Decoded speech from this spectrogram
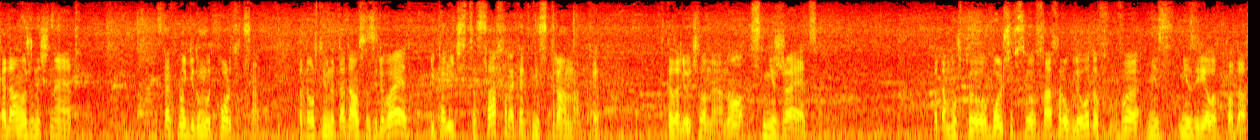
Когда он уже начинает, как многие думают, портиться. Потому что именно тогда он созревает, и количество сахара, как ни странно, как сказали ученые, оно снижается. Потому что больше всего сахара, углеводов в незрелых плодах.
